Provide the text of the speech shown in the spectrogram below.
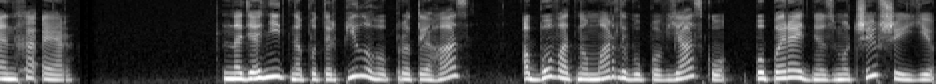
НХР. Надягніть на потерпілого протигаз або ватномарливу пов'язку, попередньо змочивши її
